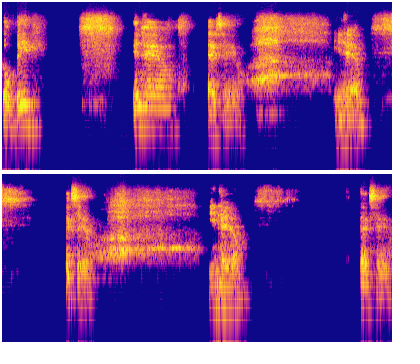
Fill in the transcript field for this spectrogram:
go big. Inhale, exhale. Inhale, exhale. Inhale, exhale.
